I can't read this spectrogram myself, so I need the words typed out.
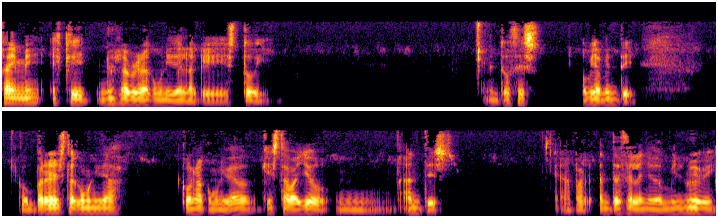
Jaime, es que no es la primera comunidad en la que estoy. Entonces, obviamente, comparar esta comunidad con la comunidad que estaba yo mm, antes, antes del año 2009,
